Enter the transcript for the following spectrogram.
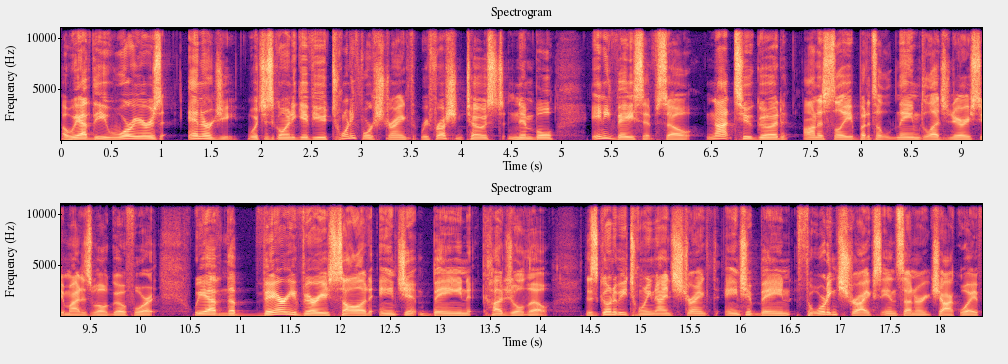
Uh, we have the Warrior's Energy, which is going to give you 24 strength, refreshing toast, nimble, and evasive. So not too good, honestly, but it's a named legendary, so you might as well go for it. We have the very, very solid Ancient Bane Cudgel, though. This is going to be 29 strength, Ancient Bane, thwarting strikes, and Sundering Shockwave.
